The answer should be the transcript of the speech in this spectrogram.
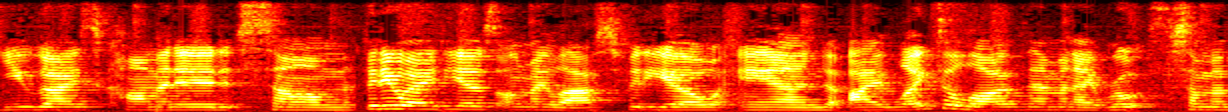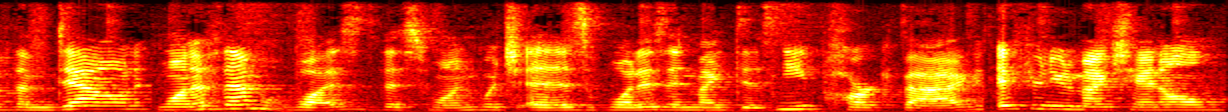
You guys commented some video ideas on my last video, and I liked a lot of them, and I wrote some of them down. One of them was this one, which is what is in my Disney park bag. If you're new to my channel,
